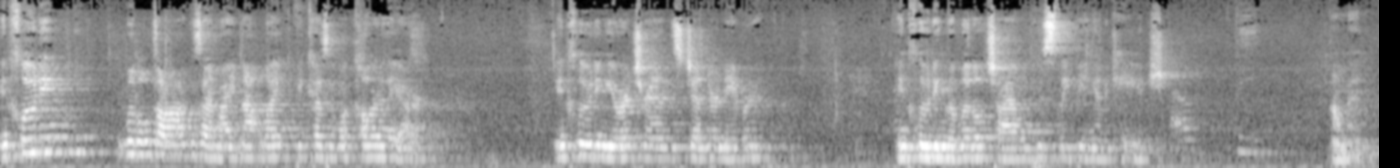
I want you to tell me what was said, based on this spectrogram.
including little dogs I might not like because of what color they are, including your transgender neighbor, including the little child who's sleeping in a cage. Amen.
